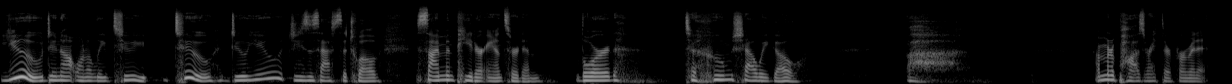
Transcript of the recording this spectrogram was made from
You do not want to leave too two, do you? Jesus asked the 12. Simon Peter answered him, Lord, to whom shall we go? Ah. I'm going to pause right there for a minute.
